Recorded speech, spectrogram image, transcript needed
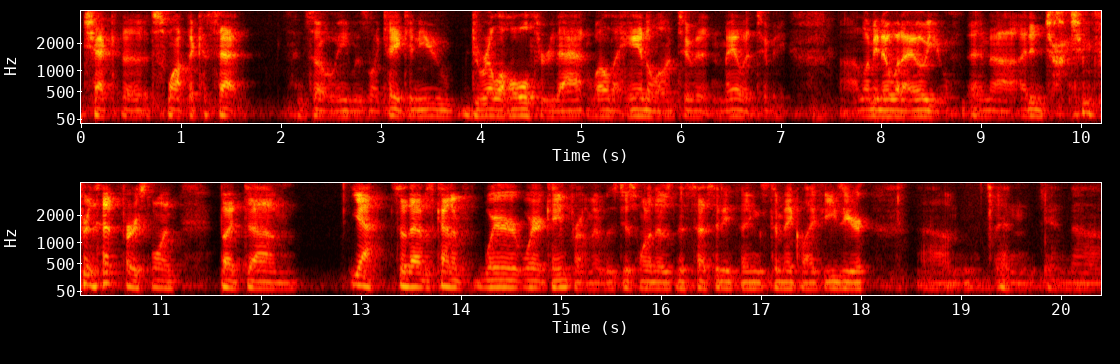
check the swap the cassette?" And so he was like, "Hey, can you drill a hole through that, weld a handle onto it, and mail it to me?" Uh, let me know what I owe you. And uh, I didn't charge him for that first one, but um, yeah, so that was kind of where where it came from. It was just one of those necessity things to make life easier um, and and uh,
